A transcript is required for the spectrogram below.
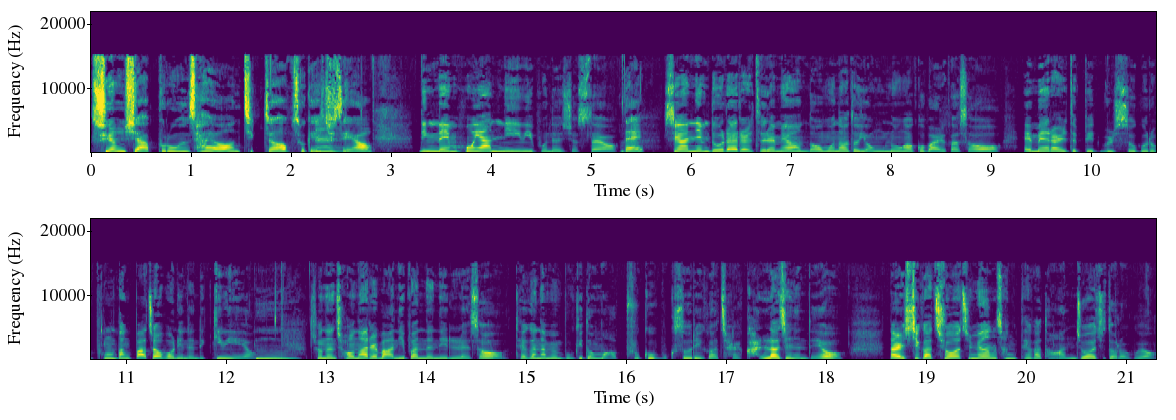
수현 씨 앞으로 온 사연 직접 소개해 음. 주세요. 닉네임 호야님이 보내주셨어요. 네. 수연님 노래를 들으면 너무나도 영롱하고 맑아서 에메랄드빛 물속으로 퐁당 빠져버리는 느낌이에요. 음. 저는 전화를 많이 받는 일을 해서 퇴근하면 목이 너무 아프고 목소리가 잘 갈라지는데요. 날씨가 추워지면 상태가 더 안 좋아지더라고요.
